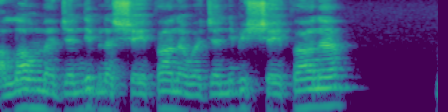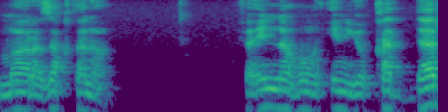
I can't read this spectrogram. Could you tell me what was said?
اللهم جنبنا الشيطان وجنب الشيطان ما رزقتنا فإنه إن يقدر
